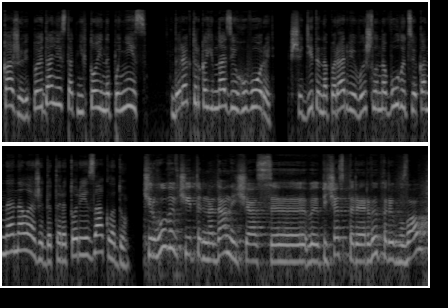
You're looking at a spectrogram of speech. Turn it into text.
Каже, відповідальність так ніхто і не поніс. Директорка гімназії говорить, що діти на перерві вийшли на вулицю, яка не належить до території закладу. Черговий вчитель на даний час е, під час перерви перебував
